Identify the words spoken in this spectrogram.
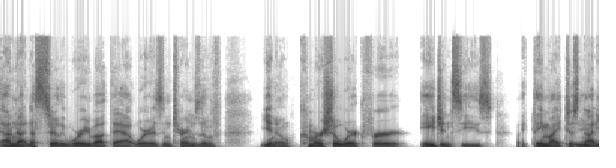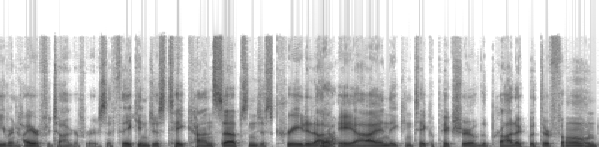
I'm not necessarily worried about that. Whereas in terms of, you know, commercial work for agencies, like they might just Mhm. not even hire photographers if they can just take concepts and just create it out of AI and they can take a picture of the product with their phone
